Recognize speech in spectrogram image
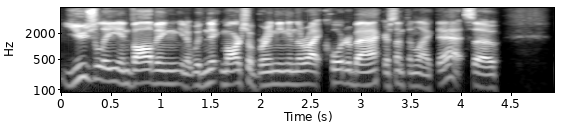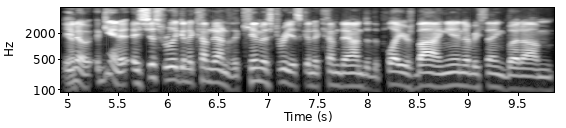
usually involving, you know, with Nick Marshall bringing in the right quarterback or something like that. So, you yep. know, again, it's just really going to come down to the chemistry. It's going to come down to the players buying in everything. But um,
